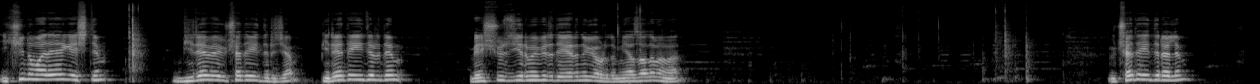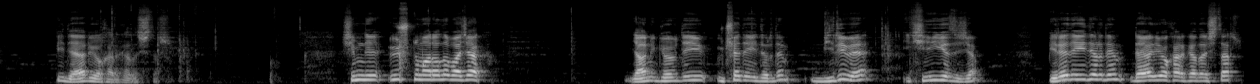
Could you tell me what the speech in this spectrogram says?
2 numaraya geçtim. 1'e ve 3'e değdireceğim. 1'e değdirdim. 521 değerini gördüm. Yazalım hemen. 3'e değdirelim. Bir değer yok arkadaşlar. Şimdi 3 numaralı bacak. Yani gövdeyi 3'e değdirdim. 1'i ve 2'yi gezeceğim. 1'e değdirdim. Değer yok arkadaşlar.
